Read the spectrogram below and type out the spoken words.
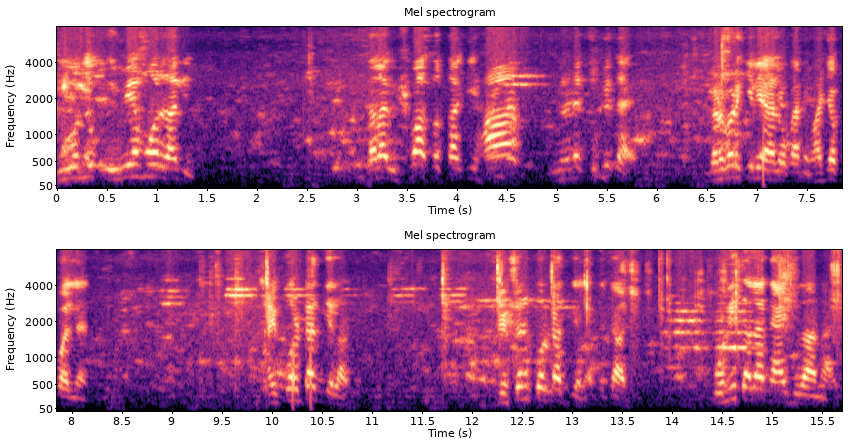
निवडणूक ईव्हीएम वर झाली. त्याला विश्वास होता की हा निर्णय चुकीचा आहे. गडबड केली आहे लोकांनी भाजपवाल्याने. हायकोर्टात गेला सेशन कोर्टात गेला त्याच्या आधी. कोणी त्याला न्याय दिला नाही.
